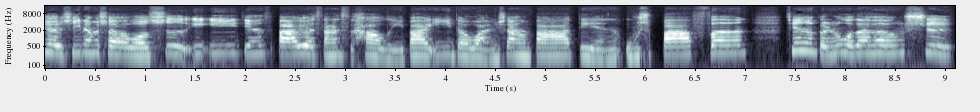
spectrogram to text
这里是依依恋不舍，我是依依。今天是八月三十号，礼拜一的晚上八点五十八分。今天的本如果在哼是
